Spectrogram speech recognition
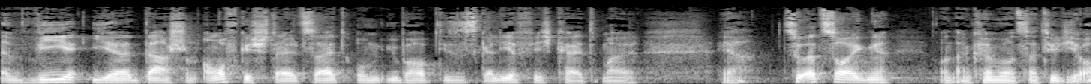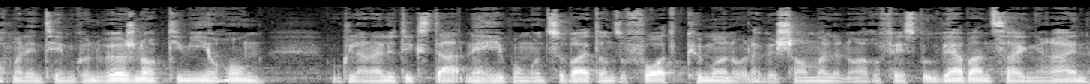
wie ihr da schon aufgestellt seid, um überhaupt diese Skalierfähigkeit mal ja, zu erzeugen. Und dann können wir uns natürlich auch mal den Themen Conversion-Optimierung, Google Analytics, Datenerhebung und so weiter und so fort kümmern. Oder wir schauen mal in eure Facebook-Werbeanzeigen rein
